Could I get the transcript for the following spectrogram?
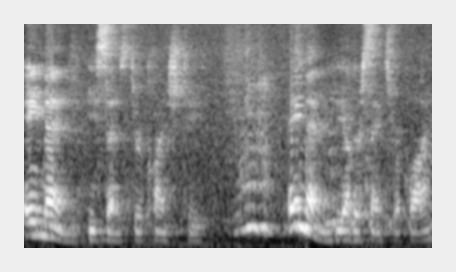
Amen, he says through clenched teeth. Amen, the other saints reply.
